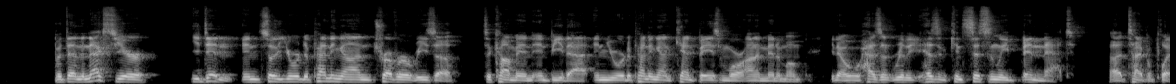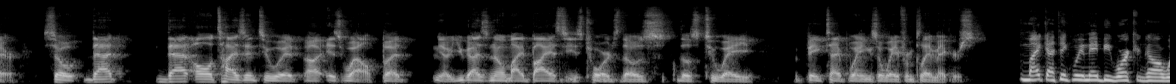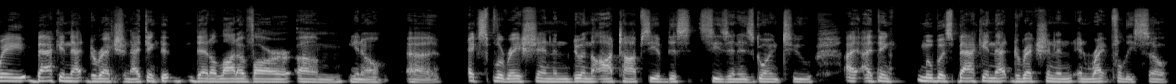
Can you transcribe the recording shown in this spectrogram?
But then the next year, you didn't. And so you were depending on Trevor Ariza to come in and be that. And you were depending on Kent Bazemore on a minimum, you know, who hasn't really, hasn't consistently been that uh, type of player. So that, that all ties into it uh, as well. But, you know, you guys know my biases towards those, those two way big type wings away from playmakers. Mike, I think we may be working our way back in that direction. I think that that a lot of our, um, you know, uh, exploration and doing the autopsy of this season is going to, I, I think, move us back in that direction and, and rightfully so.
